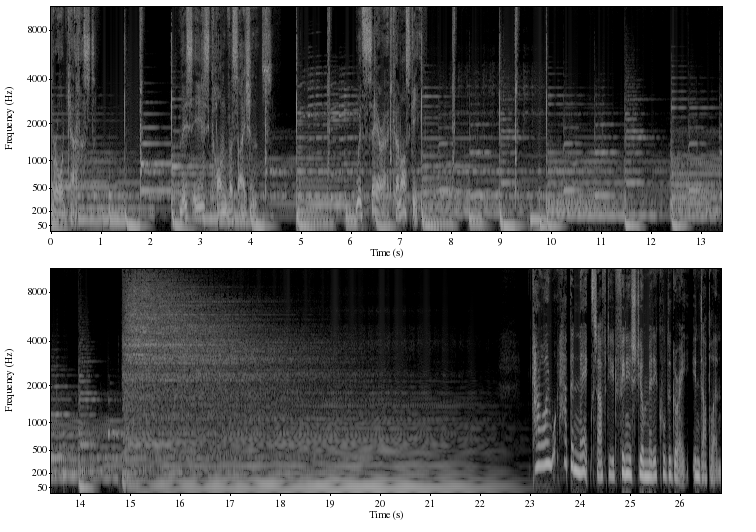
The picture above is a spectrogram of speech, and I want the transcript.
Broadcast. This is Conversations with Sarah Kanowski. Happened next after you'd finished your medical degree in Dublin?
